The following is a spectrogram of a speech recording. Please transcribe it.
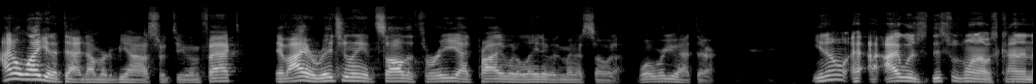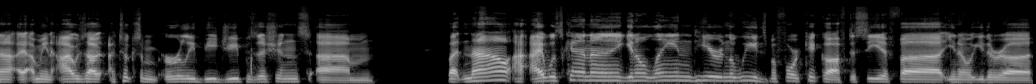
I don't like it at that number, to be honest with you. In fact, if I originally saw the three, I'd probably would have laid it with Minnesota. What were you at there? You know, I, I, was. This was one I was kind of not. I mean, I was. I, I, took some early BG positions, um, but now I, I was kind of, you know, laying here in the weeds before kickoff to see if, uh, you know, either a,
